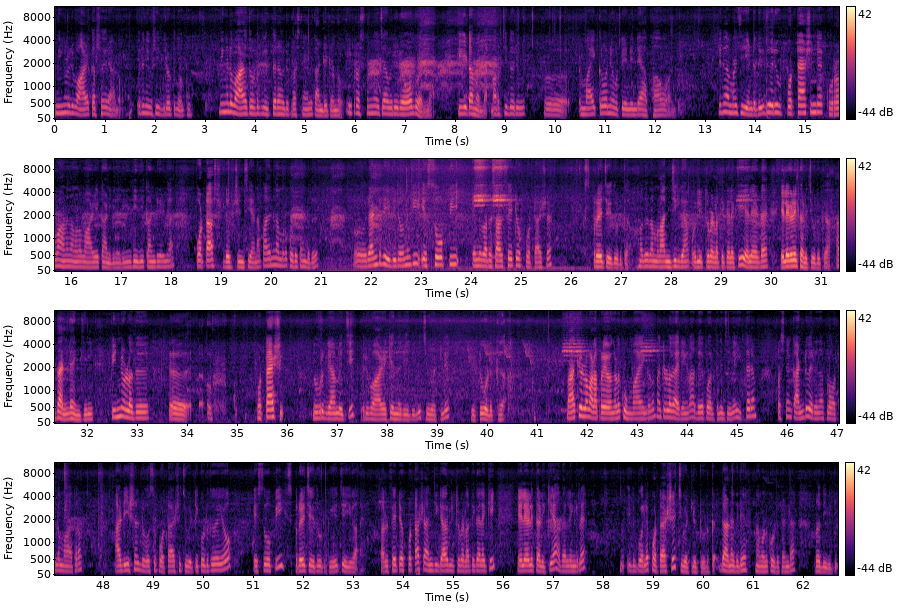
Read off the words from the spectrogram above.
നിങ്ങളൊരു വാഴ കർഷകരാണോ? ഒരു നിമിഷം ഇതിലോട്ട് നോക്കൂ. നിങ്ങളുടെ വാഴത്തോട്ടത്തിൽ ഇത്തരം ഒരു പ്രശ്നങ്ങൾ കണ്ടിട്ടുണ്ടോ? ഈ പ്രശ്നം എന്ന് വെച്ചാൽ ഒരു രോഗമല്ല കീടമല്ല. മറിച്ച് ഇതൊരു മൈക്രോ ന്യൂട്രിയന്റിന്റെ അഭാവമാണ്. ഇതിന് നമ്മൾ ചെയ്യേണ്ടത് ഇതൊരു പൊട്ടാഷിന്റെ കുറവാണ് നമ്മുടെ വാഴയെ കാണിക്കുന്നത്. ഈ രീതി കണ്ടു കഴിഞ്ഞാൽ പൊട്ടാഷ് ഡെഫിഷ്യൻസിയാണ്. അപ്പോൾ അതിന് നമ്മൾ കൊടുക്കേണ്ടത് രണ്ട് രീതിയിൽ ഒന്നുകിൽ എസ് ഒ പി എന്ന് പറഞ്ഞ സൾഫേറ്റ് ഓഫ് പൊട്ടാഷ് സ്പ്രേ ചെയ്ത് കൊടുക്കുക. അത് നമ്മൾ അഞ്ച് ഗ്രാം ഒരു ലിറ്റർ വെള്ളത്തിൽ കലക്കി ഇലയുടെ ഇലകളിൽ തളിച്ചു കൊടുക്കുക. അതല്ലെങ്കിൽ പിന്നുള്ളത് പൊട്ടാഷ്യം പൊട്ടാഷ് നൂറ് ഗ്രാം വെച്ച് ഒരു വാഴയ്ക്ക് എന്ന രീതിയിൽ ചുവട്ടിൽ ഇട്ട് കൊടുക്കുക. ബാക്കിയുള്ള വളപ്രയോഗങ്ങൾ കുമ്മായങ്ങളും മറ്റുള്ള കാര്യങ്ങളും അതേപോലെ തന്നെ ചെയ്യുക. ഇത്തരം പ്രശ്നം കണ്ടുവരുന്ന പ്ലോട്ടിൽ മാത്രം അഡീഷണൽ ഡോസ് പൊട്ടാഷ് ചുവട്ടി കൊടുക്കുകയോ എസ് ഒ പി സ്പ്രേ ചെയ്ത് കൊടുക്കുകയോ ചെയ്യുക. സൾഫേറ്റ് ഓഫ് പൊട്ടാഷ് അഞ്ച് ഗ്രാം ലിറ്റർ വെള്ളത്തിൽ കലക്കി ഇലകളിൽ തളിക്കുക. അതല്ലെങ്കിൽ ഇതുപോലെ പൊട്ടാഷ് ചുവട്ടിലിട്ട് കൊടുക്കുക. ഇതാണ് ഇതിന് നമ്മൾ കൊടുക്കേണ്ട പ്രതിവിധി.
